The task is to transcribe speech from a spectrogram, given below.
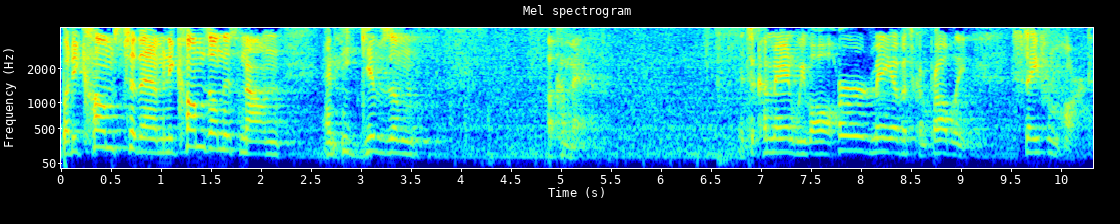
But he comes to them and he comes on this mountain and he gives them a command. It's a command we've all heard, many of us can probably say from heart.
